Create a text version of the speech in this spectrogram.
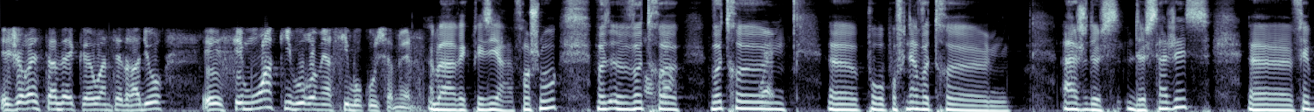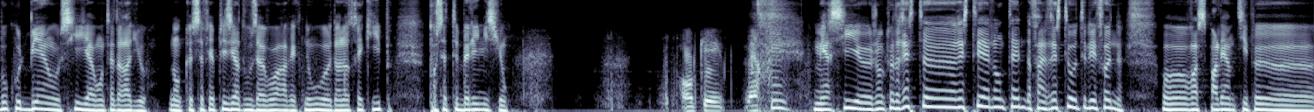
et je reste avec Wanted Radio. Et c'est moi qui vous remercie beaucoup, Samuel. Ah bah avec plaisir. Franchement, euh, votre votre euh, pour pour finir votre euh, âge de, de sagesse fait beaucoup de bien aussi à Wanted Radio. Donc ça fait plaisir de vous avoir avec nous dans notre équipe pour cette belle émission. Ok, merci. Merci euh, Jean-Claude. Reste, euh, restez à l'antenne, enfin restez au téléphone. On va se parler un petit peu, euh,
